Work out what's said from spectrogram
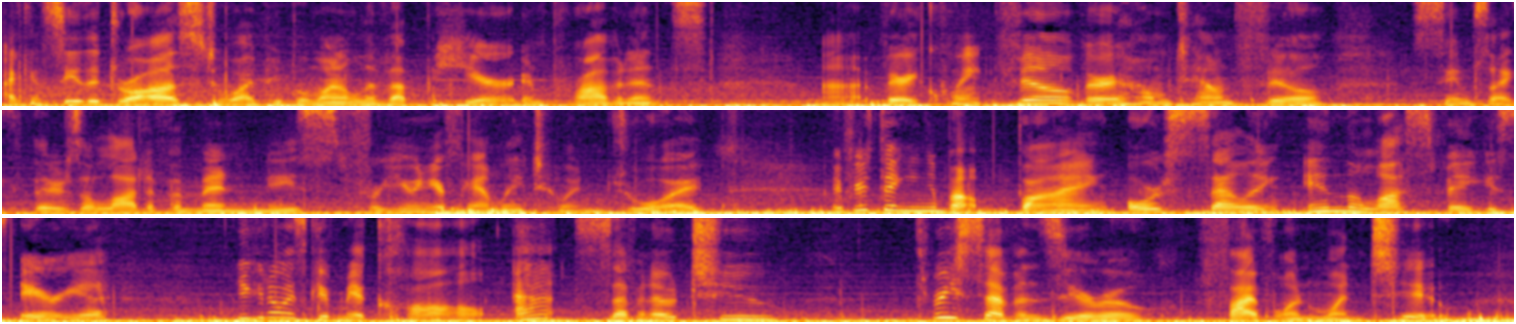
I can see the draws to why people want to live up here in Providence. Uh, very quaint feel, very hometown feel. Seems like there's a lot of amenities for you and your family to enjoy. If you're thinking about buying or selling in the Las Vegas area, you can always give me a call at 702 370 5112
